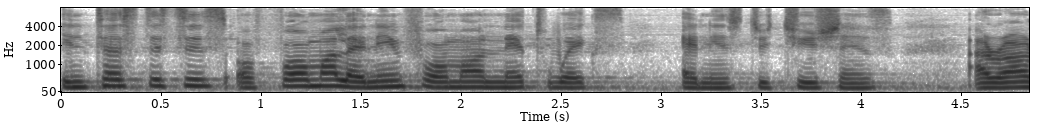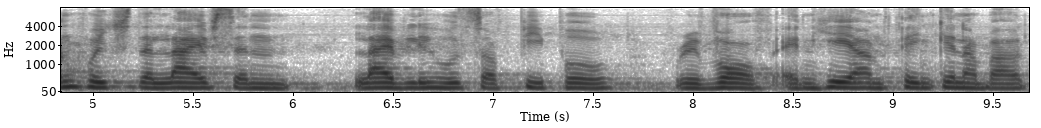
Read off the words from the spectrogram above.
interstices of formal and informal networks and institutions around which the lives and livelihoods of people revolve. And here I'm thinking about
